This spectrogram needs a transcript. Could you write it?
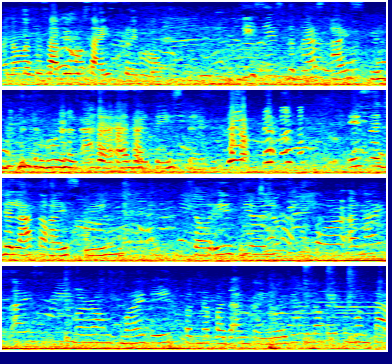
Anong masasabi mo sa ice cream mo? This is the best ice cream in the world I have ever tasted. it's a gelato ice cream. So if you're looking for a nice ice cream around Margate, pag napadaan kayo, dito lang kayo pumunta.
